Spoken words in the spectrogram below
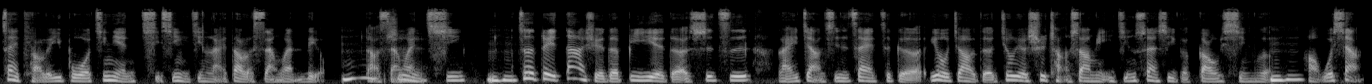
再调了一波，今年起薪已经来到了三万六，到三万七，嗯哼，这对大学的毕业的师资来讲，其实在这个幼教的就业市场上面，已经算是一个高薪了。嗯哼，好，我想，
